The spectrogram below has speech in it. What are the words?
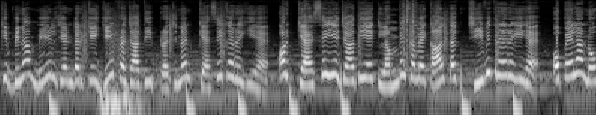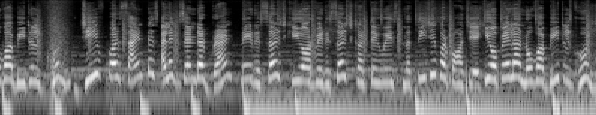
कि बिना मेल जेंडर के ये प्रजाति प्रजनन कैसे कर रही है और कैसे ये जाति एक लंबे समय काल तक जीवित रह रही है। ओपेला नोवा बीटल घुन जीव पर साइंटिस्ट अलेक्जेंडर ब्रांड ने रिसर्च की और वे रिसर्च करते हुए इस नतीजे पर पहुँचे कि ओपेला नोवा बीटल घुन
